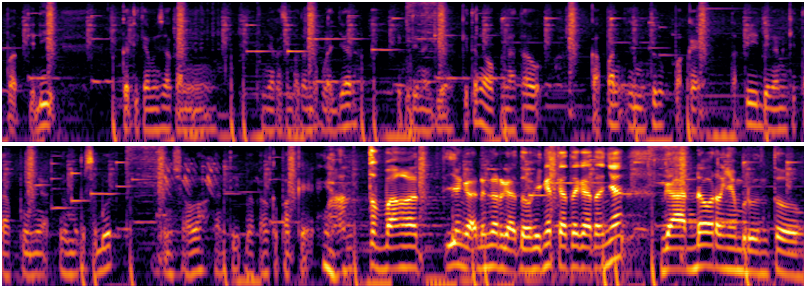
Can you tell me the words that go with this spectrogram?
dapat. Jadi ketika misalkan punya kesempatan untuk belajar ikutin aja kita nggak pernah tahu kapan ilmu itu pakai tapi dengan kita punya ilmu tersebut insya Allah nanti bakal kepake Mantep banget. Iya nggak denger gak tuh? Ingat kata-katanya nggak ada orang yang beruntung.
